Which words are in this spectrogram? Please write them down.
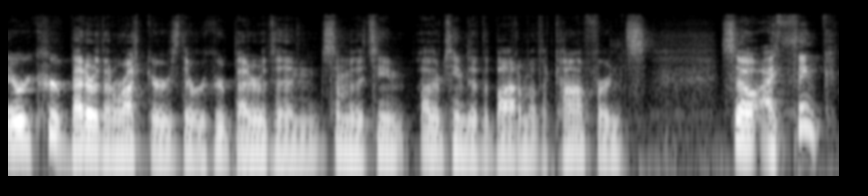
they recruit better than Rutgers. They recruit better than some of the team other teams at the bottom of the conference. So I think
